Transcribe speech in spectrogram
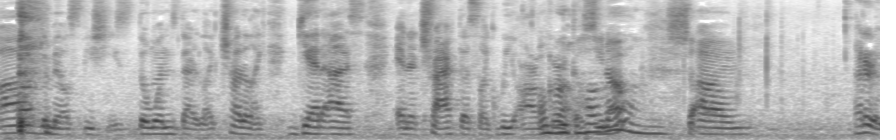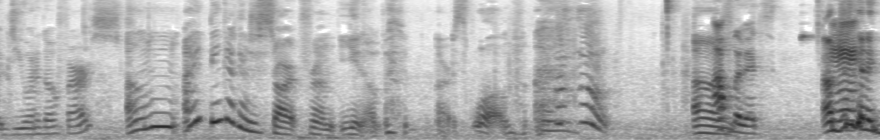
of the male species, the ones that like try to like get us and attract us, like we are Oh girls, you know. Um, I don't know. Do you want to go first? Um, I think I can just start from you know our school. Off Um, limits. I'm just Eh. gonna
